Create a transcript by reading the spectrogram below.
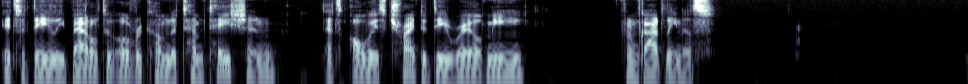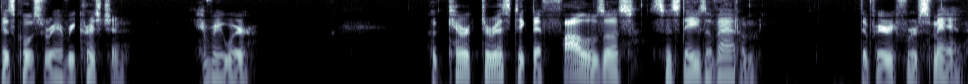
It's a daily battle to overcome the temptation that's always trying to derail me from godliness. This goes for every Christian, everywhere. A characteristic that follows us since days of Adam, the very first man.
